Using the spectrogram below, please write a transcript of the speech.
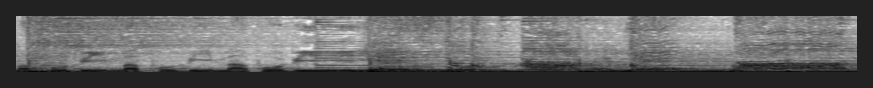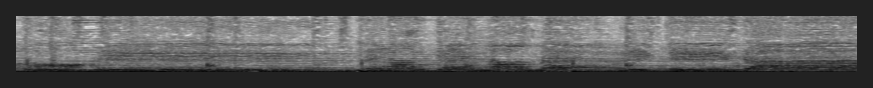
Mapubi, mapubi, mapubi. Yesu aye mapubi. Minakena me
